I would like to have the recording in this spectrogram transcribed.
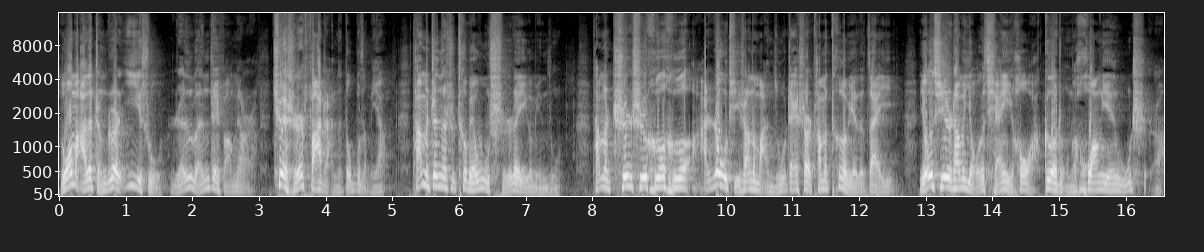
罗马的整个艺术、人文这方面啊。确实发展的都不怎么样，他们真的是特别务实的一个民族，他们吃吃喝喝啊，肉体上的满足这事儿他们特别的在意，尤其是他们有了钱以后啊，各种的荒淫无耻啊，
